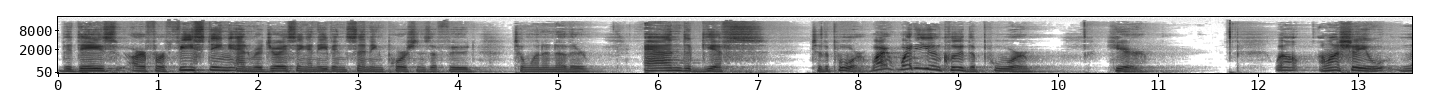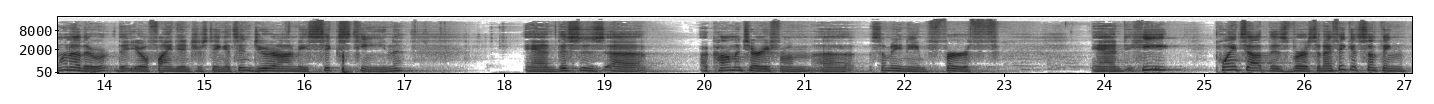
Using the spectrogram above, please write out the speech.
The days are for feasting and rejoicing and even sending portions of food to one another and gifts to the poor. Why, why do you include the poor here? Well, I want to show you one other that you'll find interesting. It's in Deuteronomy 16. And this is uh, a commentary from uh, somebody named Firth. And he points out this verse, and I think it's something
